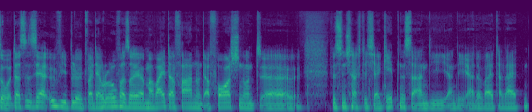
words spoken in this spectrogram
So, das ist ja irgendwie blöd, weil der Rover soll ja immer weiterfahren und erforschen und äh, wissenschaftliche Ergebnisse an die, an die Erde weiterleiten.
